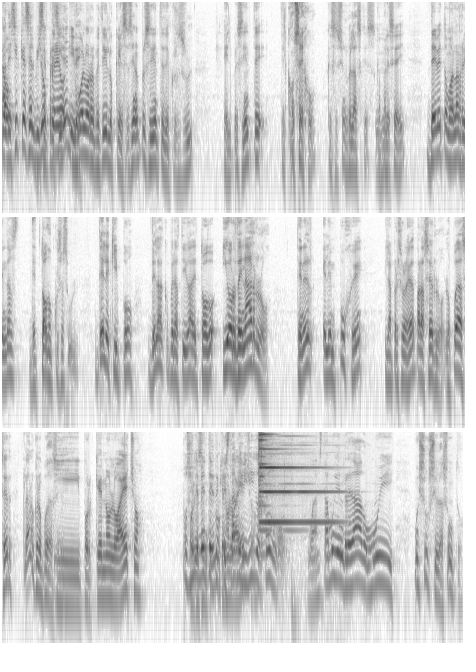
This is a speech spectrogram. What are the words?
a, a decir que es el yo creo, vicepresidente. y vuelvo a repetir lo que el señor presidente de Cruz Azul, el presidente del Consejo, que es el señor Velázquez, que aparece ahí, debe tomar las riendas de todo Cruz Azul, del equipo, de la cooperativa, de todo, y ordenarlo, tener el empuje y la personalidad para hacerlo. ¿Lo puede hacer? Claro que lo puede hacer. ¿Y por qué no lo ha hecho? Posiblemente porque, no está dividido todo. Está muy enredado, muy, muy sucio el asunto.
